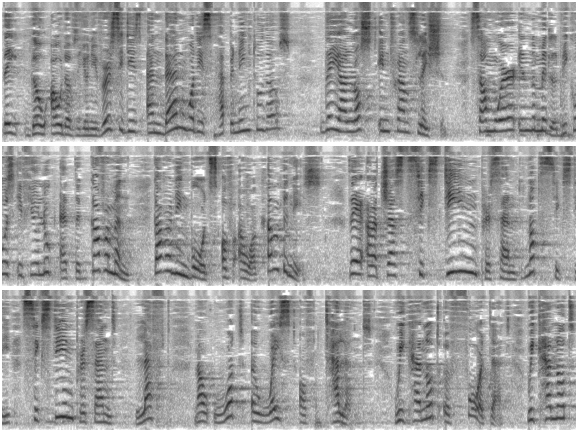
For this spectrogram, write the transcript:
They go out of the universities. And then what is happening to those? They are lost in translation, somewhere in the middle. Because if you look at the government, governing boards of our companies, there are just 16%, not 60, 16% left. Now, what a waste of talent We cannot afford that. We cannot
